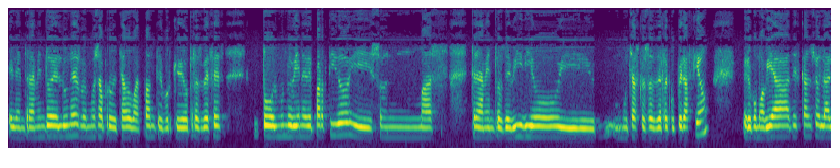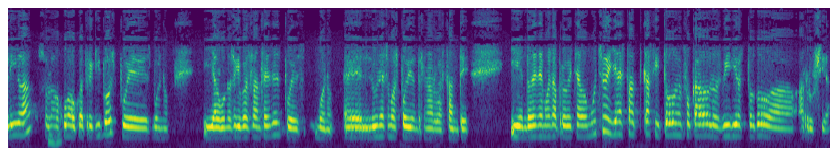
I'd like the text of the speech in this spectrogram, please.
el entrenamiento del lunes lo hemos aprovechado bastante porque otras veces todo el mundo viene de partido y son más entrenamientos de vídeo y muchas cosas de recuperación, pero como había descanso en la liga, solo han jugado cuatro equipos, pues bueno, y algunos equipos franceses, pues bueno, el lunes hemos podido entrenar bastante. Y entonces hemos aprovechado mucho y ya está casi todo enfocado, los vídeos, todo a, a Rusia.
